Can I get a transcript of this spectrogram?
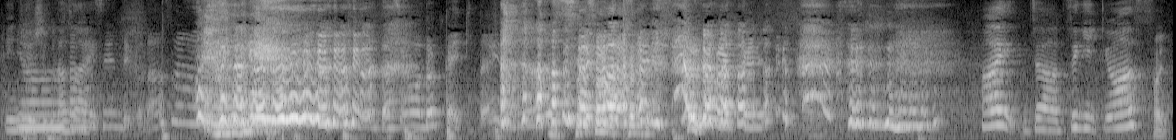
エンジョイしてください。楽しんでください私もどっか行きたい。はいじゃあ次いきます。はい。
